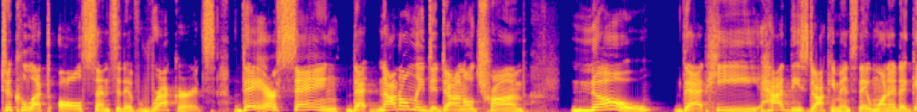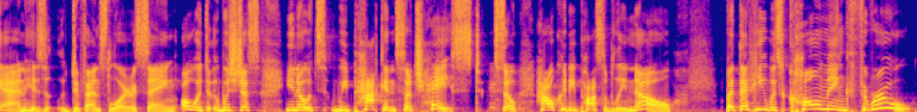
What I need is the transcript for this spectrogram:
to collect all sensitive records. They are saying that not only did Donald Trump know that he had these documents they wanted again his defense lawyers saying oh it, it, was just you know it's we pack in such haste so how could he possibly know but that he was combing through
